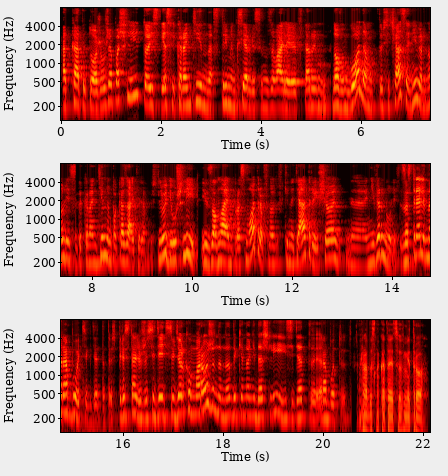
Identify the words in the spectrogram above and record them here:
откаты тоже уже пошли. То есть если карантин стриминг-сервисы называли вторым Новым годом, то сейчас они вернулись к карантинным показателям. То есть люди ушли из онлайн-просмотров, но в кинотеатре кинотеатры еще э, не вернулись. Застряли на работе где-то, то есть перестали уже сидеть с ведерком мороженого, но до кино не дошли и сидят, э, работают. Радостно катаются в метро.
